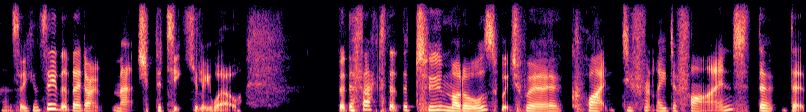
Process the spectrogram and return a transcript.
And so you can see that they don't match particularly well. But the fact that the two models, which were quite differently defined, that, that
